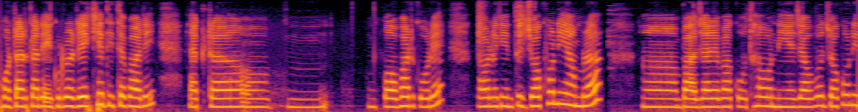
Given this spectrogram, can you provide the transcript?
ভোটার কার্ড এগুলো রেখে দিতে পারি, একটা কভার করে, তাহলে কিন্তু যখনই আমরা বাজারে বা কোথাও নিয়ে যাব, যখনই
